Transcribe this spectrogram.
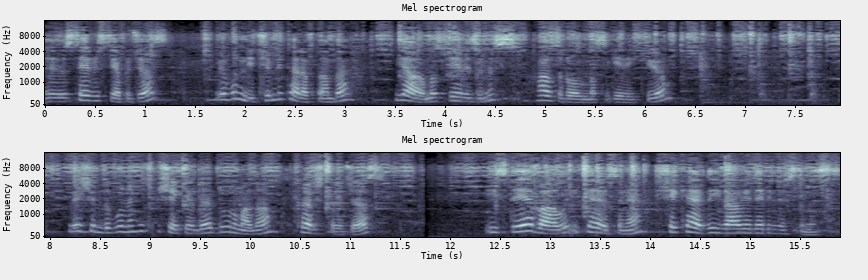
e, servis yapacağız. Ve bunun için bir taraftan da yağımız, cevizimiz hazır olması gerekiyor. Ve şimdi bunu hiçbir şekilde durmadan karıştıracağız. İsteğe bağlı içerisine şeker de ilave edebilirsiniz.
